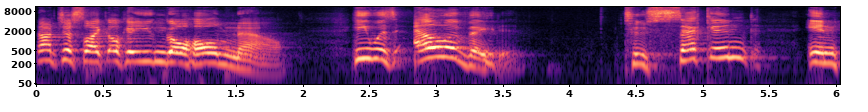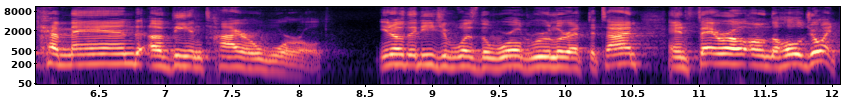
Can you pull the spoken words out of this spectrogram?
Not just like, okay, you can go home now. He was elevated to second in command of the entire world. You know that Egypt was the world ruler at the time, and Pharaoh owned the whole joint.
